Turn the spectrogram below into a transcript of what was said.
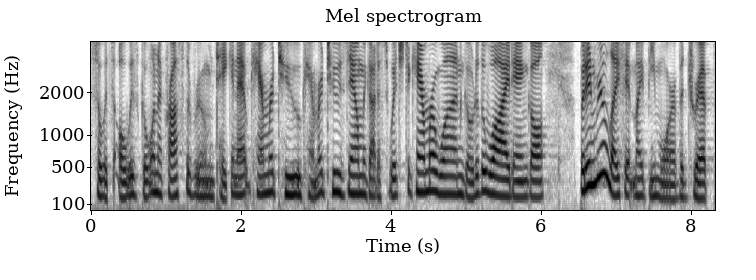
So it's always going across the room, taking out camera two, camera two's down. We got to switch to camera one, go to the wide angle. But in real life, it might be more of a drip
